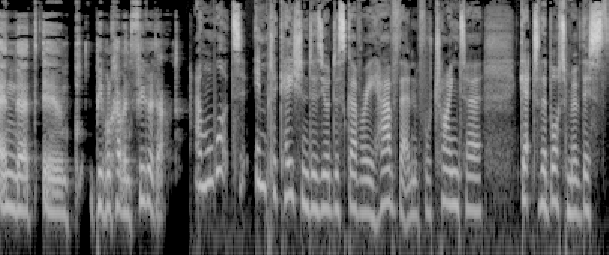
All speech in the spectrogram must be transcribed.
and that uh, people haven't figured out. And what implication does your discovery have then for trying to get to the bottom of this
